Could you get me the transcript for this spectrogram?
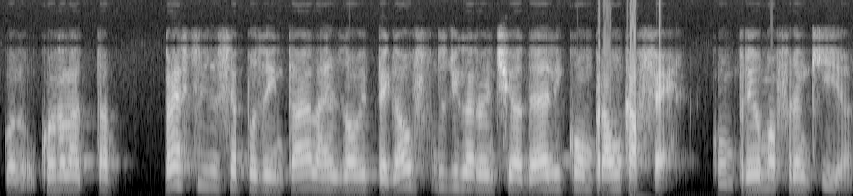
quando, quando ela está prestes a se aposentar, ela resolve pegar o fundo de garantia dela e comprar um café. Comprei uma franquia.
